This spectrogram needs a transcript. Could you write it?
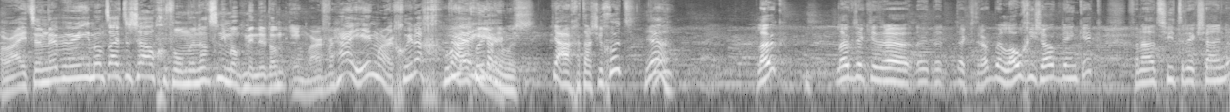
Alright, en we hebben weer iemand uit de zaal gevonden. En dat is niemand minder dan Ingmar Verheij. Ingmar, goeiedag. Hoe Ja, jij goeiedag hier? jongens. Ja, gaat hartstikke goed. Ja. Leuk. Leuk dat je, er, eh, dat, dat je er ook bent. Logisch ook, denk ik. Vanuit Citrix zijnde.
